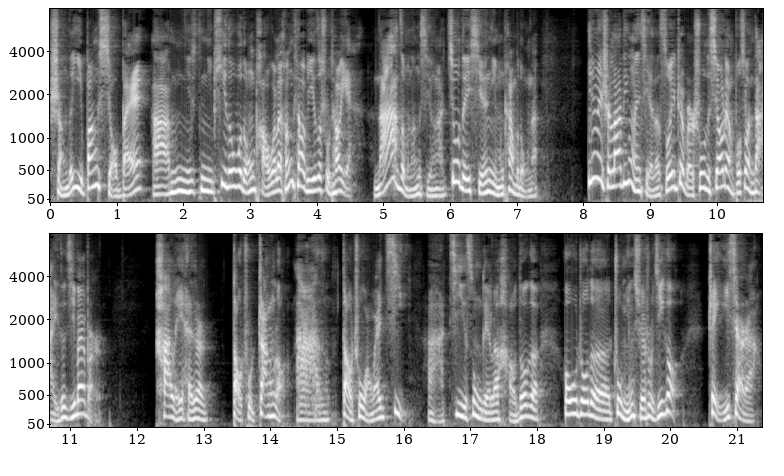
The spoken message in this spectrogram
省得一帮小白啊，你你屁都不懂，跑过来横挑鼻子竖挑眼，那怎么能行啊？就得写你们看不懂的。因为是拉丁文写的，所以这本书的销量不算大，也就几百本。哈雷还在这到处张罗啊，到处往外寄啊，寄送给了好多个欧洲的著名学术机构。这一下啊，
